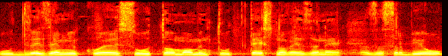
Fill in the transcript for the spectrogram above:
u dve zemlje koje su u tom momentu tesno vezane za Srbiju.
